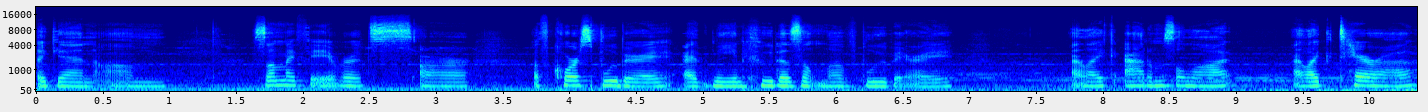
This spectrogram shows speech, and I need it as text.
Again, um, some of my favorites are, of course, Blueberry. I mean, who doesn't love Blueberry? I like Addams a lot. I like Tara.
